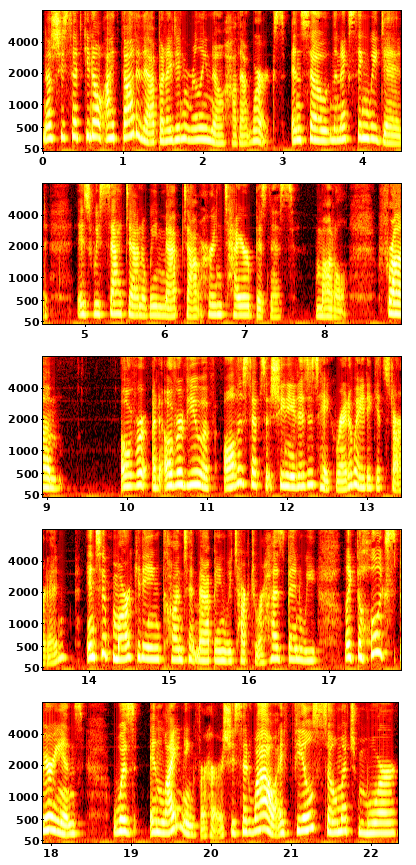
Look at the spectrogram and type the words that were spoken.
Now she said, you know, I thought of that, but I didn't really know how that works. And so the next thing we did is we sat down and we mapped out her entire business model from over an overview of all the steps that she needed to take right away to get started. Into marketing content mapping we talked to her husband. We like the whole experience was enlightening for her. She said wow i feel so much more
